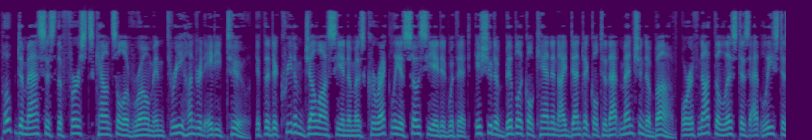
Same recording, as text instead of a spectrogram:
Pope Damasus I's Council of Rome in 382, if the Decretum Gelasianum is correctly associated with it, issued a biblical canon identical to that mentioned above, or if not the list is at least a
